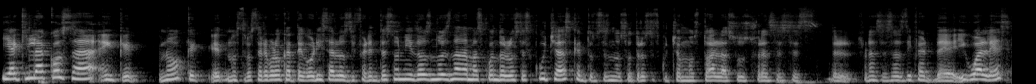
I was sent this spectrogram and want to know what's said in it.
Y aquí la cosa en que, ¿no? Que nuestro cerebro categoriza los diferentes sonidos no es nada más cuando los escuchas, que entonces nosotros escuchamos todas las sus franceses, del- francesas de- iguales,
